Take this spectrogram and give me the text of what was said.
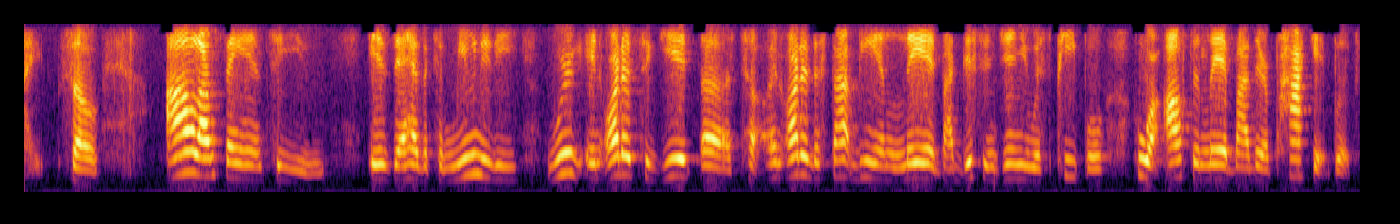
Right. So all I'm saying to you is that as a community, we're in order to get uh, to in order to stop being led by disingenuous people who are often led by their pocketbooks,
